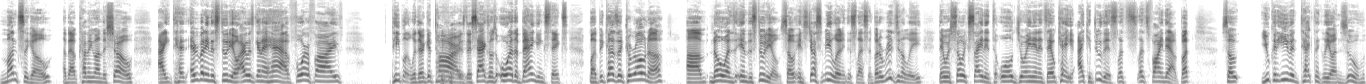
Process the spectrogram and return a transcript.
months ago about coming on the show, I had everybody in the studio. I was going to have four or five people with their guitars, their saxophones, or the banging sticks. But because of Corona, um, no one's in the studio. So it's just me learning this lesson. But originally, they were so excited to all join in and say, okay, I can do this. Let's let's find out. But so you could even technically on Zoom,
